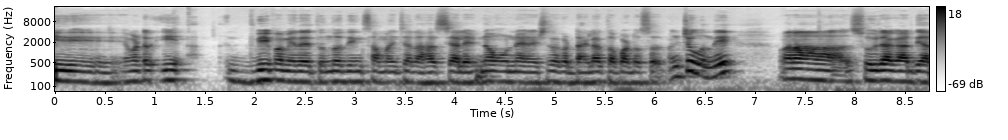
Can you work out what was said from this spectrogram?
ఈ ఏమంటారు ఈ ద్వీపం ఏదైతే ఉందో దీనికి సంబంధించిన రహస్యాలు ఎన్నో ఉన్నాయి అనేసి ఒక డైలాగ్తో పాటు వస్తుంది. మంచిగా ఉంది. మన సూర్య గారిది ఆ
